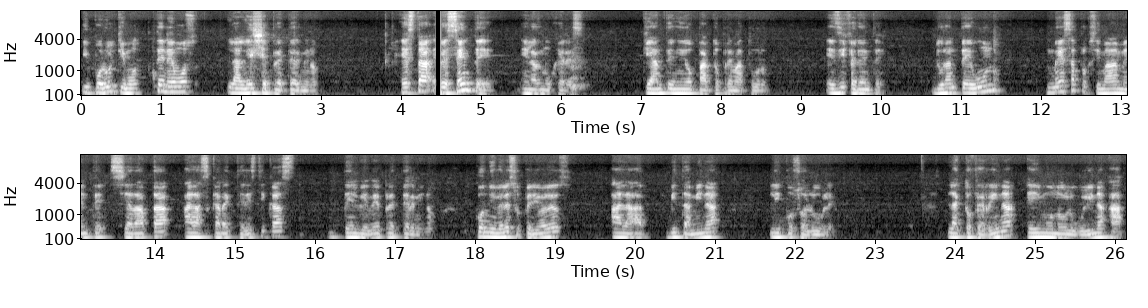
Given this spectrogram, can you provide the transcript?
Y por último, tenemos la leche pretérmino. Está presente en las mujeres que han tenido parto prematuro. Es diferente. Durante un mes aproximadamente se adapta a las características del bebé pretérmino, con niveles superiores a la vitamina liposoluble, lactoferrina e inmunoglobulina A,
